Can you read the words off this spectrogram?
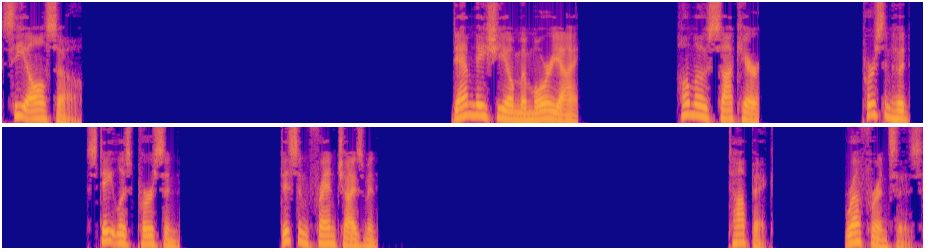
See also Damnatio memoriae Homo sacer Personhood Stateless person Disenfranchisement. References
